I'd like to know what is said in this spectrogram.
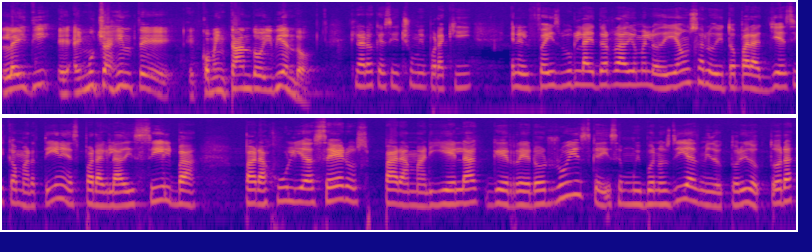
Lady, eh, hay mucha gente comentando y viendo. Claro que sí, Chumi, por aquí en el Facebook Live de Radio Melodía, un saludito para Jessica Martínez, para Gladys Silva, para Julia Ceros, para Mariela Guerrero Ruiz, que dice muy buenos días, mi doctor y doctora,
